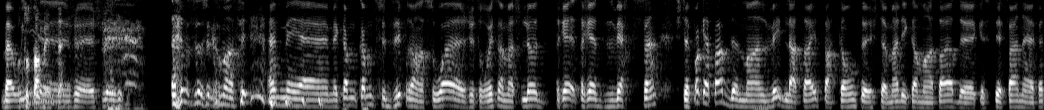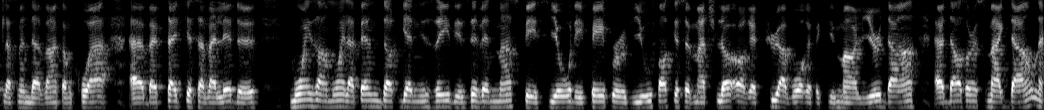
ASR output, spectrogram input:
Ben oui, Tout en même euh, temps. je, je, ça, j'ai commencé. Euh, Mais, euh, mais comme, comme tu dis, François, j'ai trouvé ce match-là très, très divertissant. J'étais pas capable de m'enlever de la tête, par contre, justement, les commentaires de, que Stéphane avait fait la semaine d'avant, comme quoi euh, ben, peut-être que ça valait de moins en moins la peine d'organiser des événements spéciaux, des pay-per-view. Je pense que ce match-là aurait pu avoir effectivement lieu dans, euh, dans un SmackDown.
